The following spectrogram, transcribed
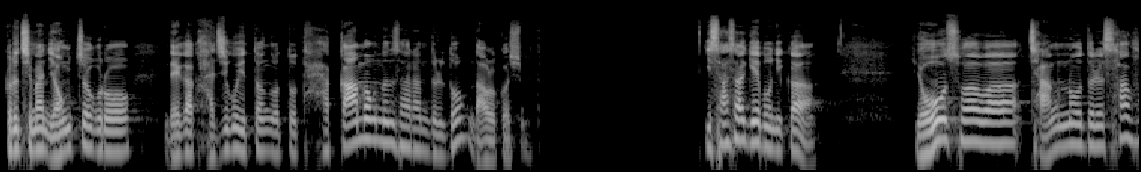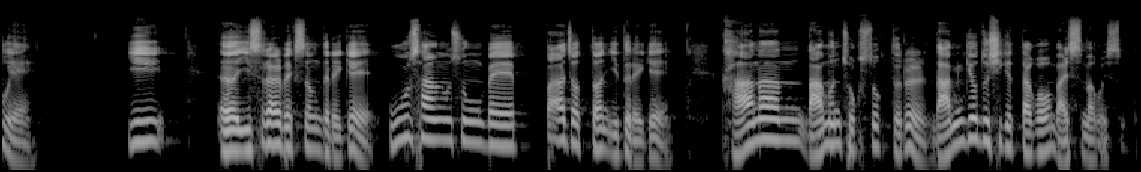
그렇지만 영적으로 내가 가지고 있던 것도 다 까먹는 사람들도 나올 것입니다. 이 사사기에 보니까 여호수아와 장로들 사후에 이 어, 이스라엘 백성들에게 우상 숭배에 빠졌던 이들에게 가난 남은 족속들을 남겨두시겠다고 말씀하고 있습니다.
